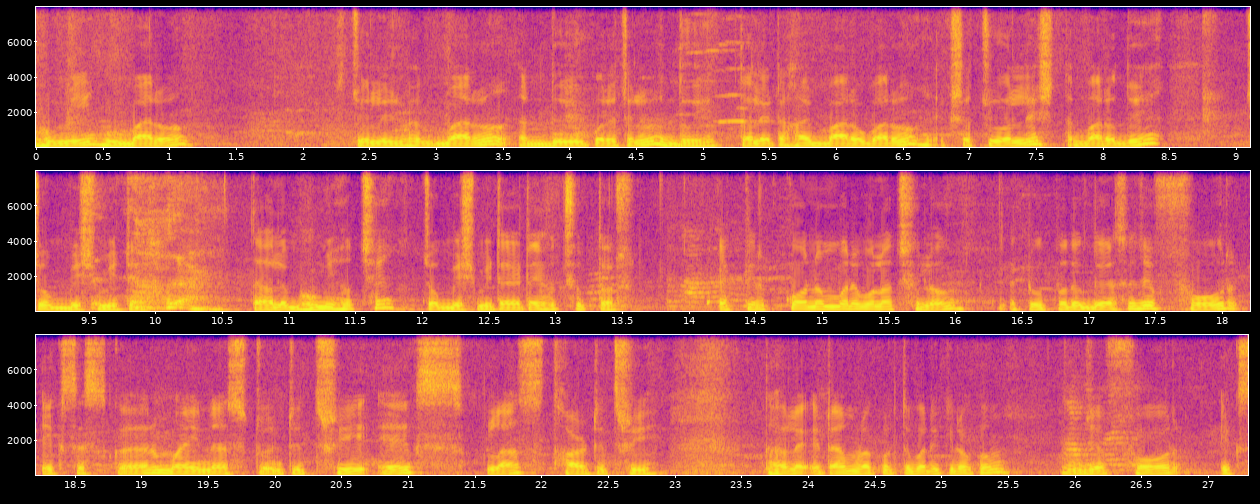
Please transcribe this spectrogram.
ভূমি বারো, চল্লিশ ভাগ বারো আর দুই উপরে চলে যাবে দুই। তাহলে এটা হয় বারো বারো, একশো চুয়াল্লিশ, তা বারো দুয়ে চব্বিশ মিটার। তাহলে ভূমি হচ্ছে চব্বিশ মিটার, এটাই হচ্ছে উত্তর। একের ক নম্বরে বলা ছিল, একটি উৎপাদক দেওয়া আছে যে four x square minus twenty three x plus thirty three. তাহলে এটা আমরা করতে পারি কীরকম যে four x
